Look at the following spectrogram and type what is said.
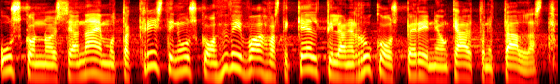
uskonnoissa ja näin, mutta kristin usko on hyvin vahvasti kelttiläinen rukousperinne on käyttänyt tällaista.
